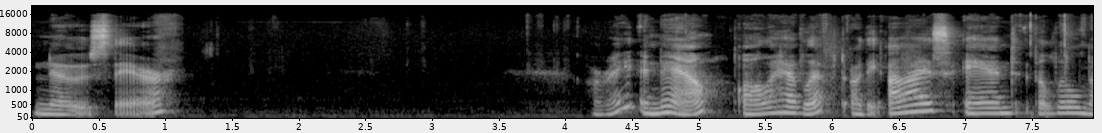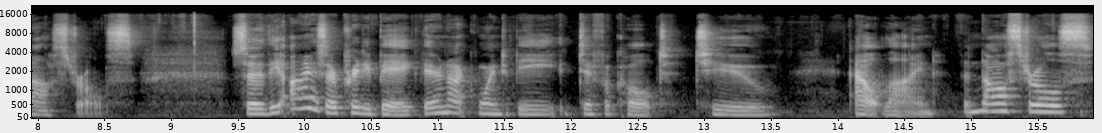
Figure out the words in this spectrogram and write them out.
nose there. All right, and now all I have left are the eyes and the little nostrils. So the eyes are pretty big. They're not going to be difficult to outline. The nostrils,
